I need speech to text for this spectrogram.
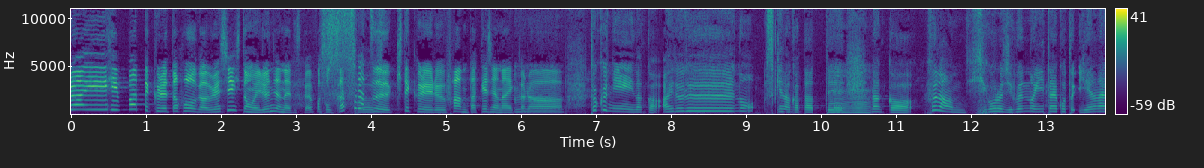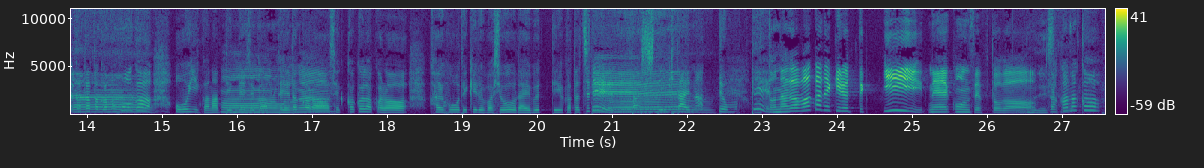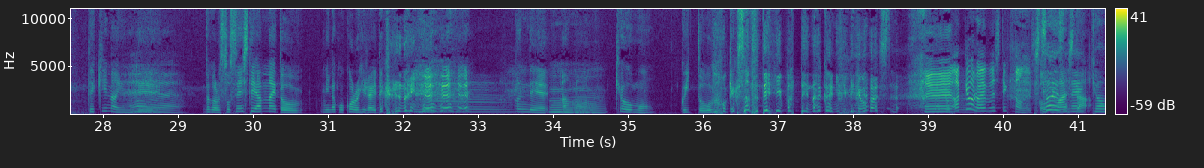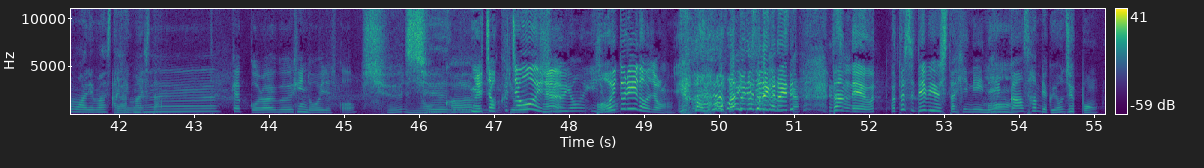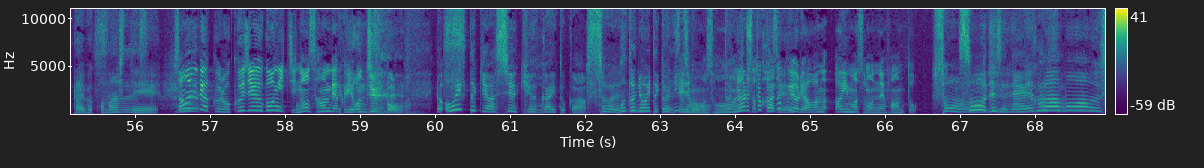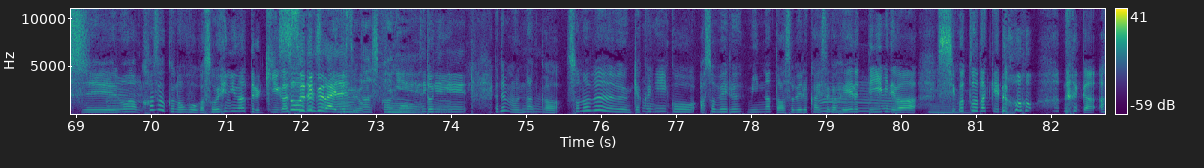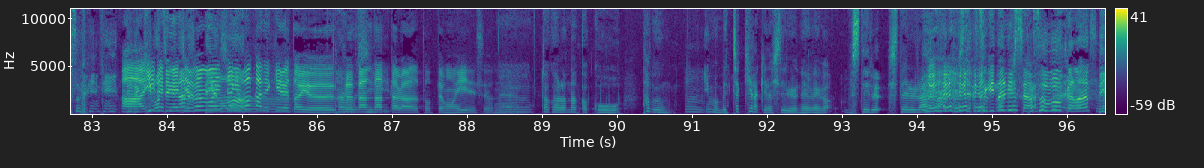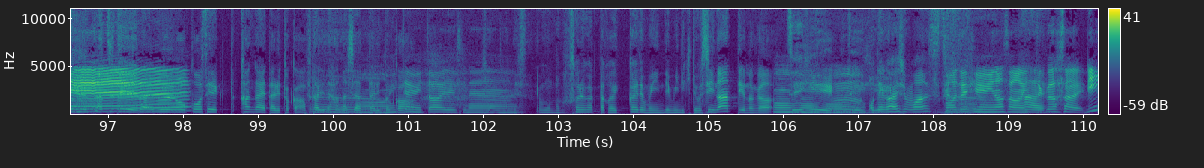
ってくれた方が嬉しい人もいるんじゃないですか。やっぱこうガツガツ来てくれるファンだけじゃないから。特になんかアイドルの好きな方って、うんうん。なんか普段日頃自分の言いたいこと言えない方とかの方が多いかなってイメージがあって、だからせっかくだから開放できる場所をライブっていう形で出していきたいなって思って、大人がバカできるっていいねコンセプトが。なかなかできないんで、ねだから率先してやんないとみんな心開いてくれないんで。なんで、あの、今日もグイッとお客さんの手引っ張って中に入れました。えー、あ今日ライブしてきたんですか？そうしてきましたですね。今日もありました。ありました結構ライブ頻度多いですか？週に週4に回。めちゃくちゃ多いね週4以上。バイトリーダーじゃんいや、本当にそれぐらいで。なんで、わ私デビューした日に年間340本ライブこなして、365日の340 40本。いや多い時は週9回とか。そうですね本当に多い時はですえでももうなると家族より合わな合いますもんねファンとそうそうですね。メンバーも合うし、もう家族の方が疎遠になってる気がするぐらいですよ。確か基本に。的に。いやでもなんか、その分逆にこう遊べる、みんなと遊べる回数が増えるっていう意味では、うん。仕事だけど、なんか遊びに行ああってる気持いいですねちになるって自分も一緒にいうのはバカできるという空間だったらとってもいいですようねん。だからなんかこう、多分、うん今めっちゃキラキラしてるよね、目が。してる。してるライブしてる。次何して遊ぼうかなっていう感じねで、ライブを構成考えたりとか、二人で話し合ったりとか。見てみたいですそうなんねです。もうなんかそれが、だから一回でもいいんで見に来てほしいなっていうのが、うんぜひ、うん。お願いします。まあ、ぜひ皆さん行ってください。りん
